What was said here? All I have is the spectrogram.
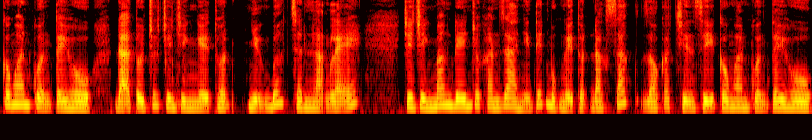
Công an quận Tây Hồ đã tổ chức chương trình nghệ thuật Những bước chân lặng lẽ. Chương trình mang đến cho khán giả những tiết mục nghệ thuật đặc sắc do các chiến sĩ Công an quận Tây Hồ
